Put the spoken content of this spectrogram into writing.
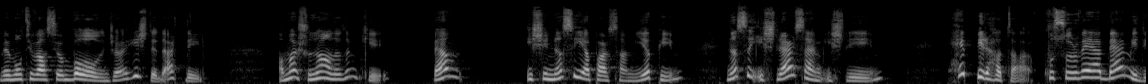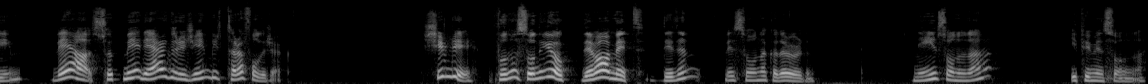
ve motivasyon bol olunca hiç de dert değil. Ama şunu anladım ki ben işi nasıl yaparsam yapayım, nasıl işlersem işleyeyim, hep bir hata, kusur veya beğenmediğim veya sökmeye değer göreceğim bir taraf olacak. Şirli, bunun sonu yok, devam et dedim ve sonuna kadar ördüm. Neyin sonuna? İpimin sonuna.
